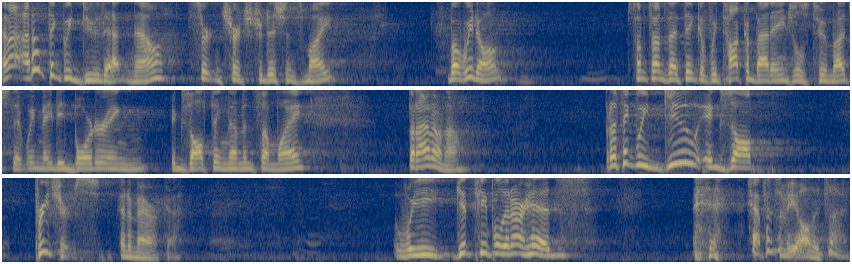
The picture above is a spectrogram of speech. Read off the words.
And I, I don't think we do that now. Certain church traditions might, but we don't. Sometimes I think if we talk about angels too much, that we may be bordering exalting them in some way. But I don't know. But I think we do exalt preachers in America. We get people in our heads, happens to me all the time.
